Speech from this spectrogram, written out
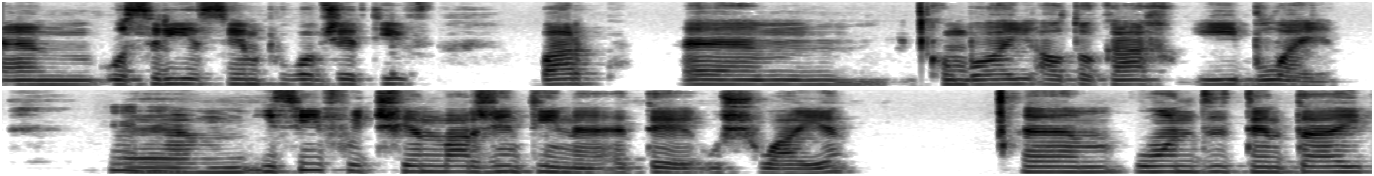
um, ou seria sempre o objetivo, barco, um, comboio, autocarro e boleia. Uhum. Um, e sim, fui descendo na Argentina até Ushuaia, onde tentei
